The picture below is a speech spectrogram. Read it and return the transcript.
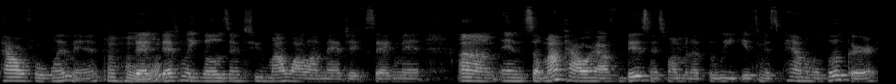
powerful women, Mhm. that definitely goes into my While I'm Magic segment. Um, and so my powerhouse businesswoman of the week is Miss Pamela Booker.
